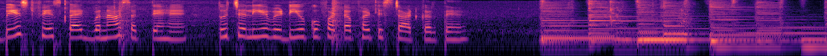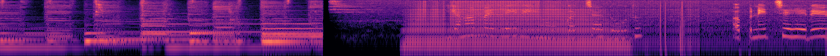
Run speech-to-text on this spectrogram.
बेस्ट फेस पैक बना सकते हैं। तो चलिए वीडियो को फटाफट स्टार्ट करते हैं। यहाँ मैं ले रही हूँ कच्चा दूध। अपने चेहरे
